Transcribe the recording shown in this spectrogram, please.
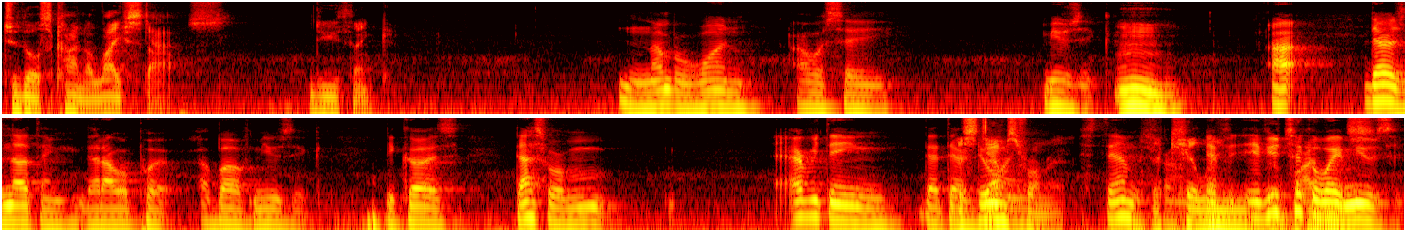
to those kind of lifestyles? Do you think? Number one, I would say music. Mm. I, there is nothing that I would put above music because that's where m- everything that they're It stems doing from it. stems The from. killing, if if you took away music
